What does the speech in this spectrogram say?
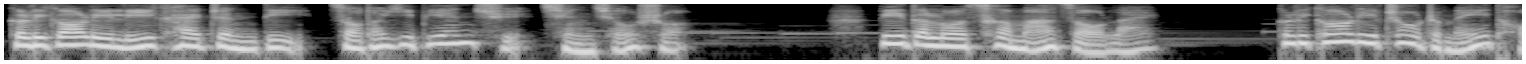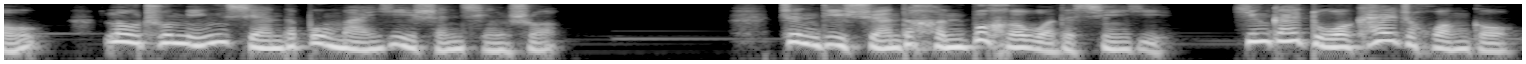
格里高利离开阵地，走到一边去，请求说：“彼得罗策马走来。”格里高利皱着眉头，露出明显的不满意神情，说：“阵地选得很不合我的心意，应该躲开这荒沟，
